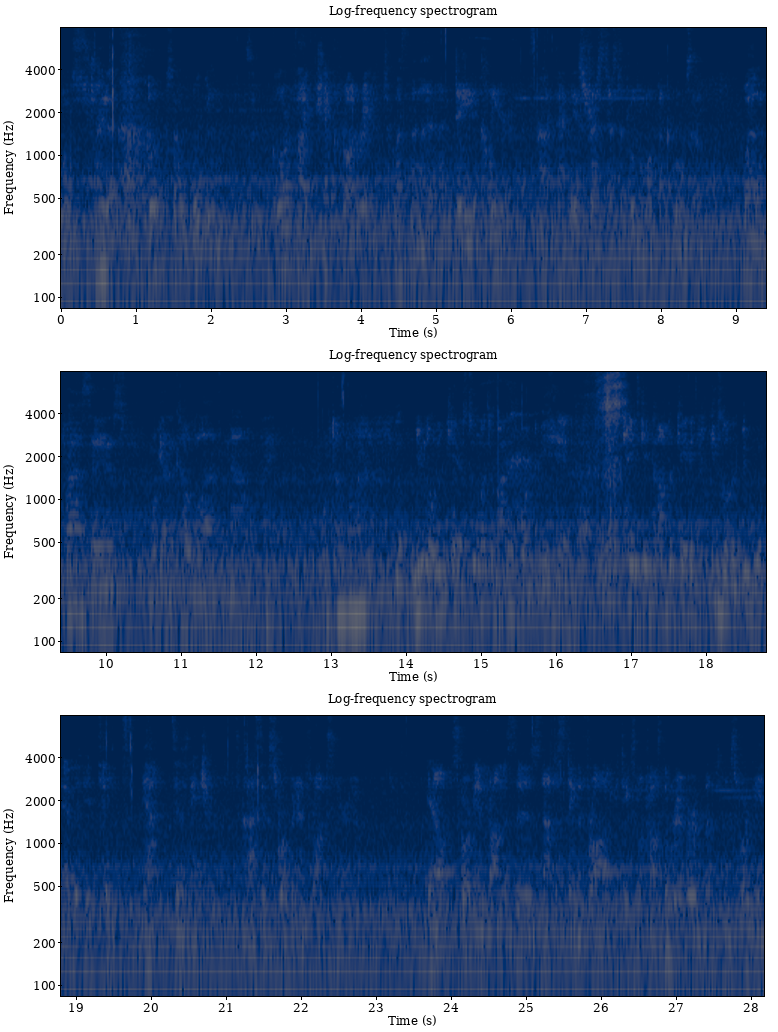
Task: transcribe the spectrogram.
was straight up by the book, so we're good. It's a glorified check fraud ring. It took less than a, a day to clear. It's not exactly a stress test to prove it won't bend the rules up. Well, the price says we gotta toe the line from now on. Hey, we're toe the line. Look, you know he cares too much about his work to be handcuffed. Case get complicated, he's gonna do whatever it takes. Yeah, it's in his nature. It's a classic scorpion and frog scenario. You know, Scorpion promises not to sting the frog if he takes him across the river, but Scorpion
